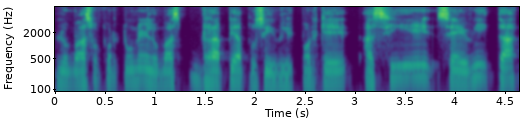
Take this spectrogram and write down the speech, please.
lo más oportuna y lo más rápida posible, porque así se evita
